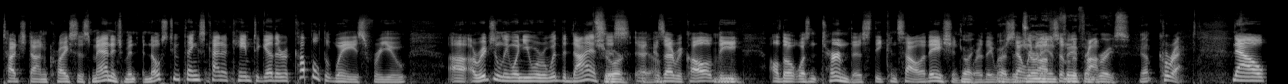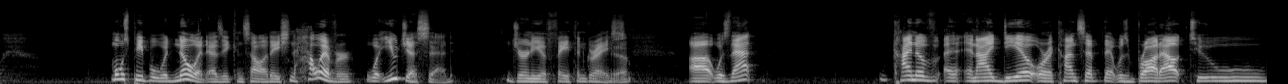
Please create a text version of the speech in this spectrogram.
touched on crisis management, and those two things kind of came together a couple of ways for you. Uh, originally, when you were with the diocese, sure, uh, yeah. uh, as I recall, the mm-hmm. although it wasn't termed this, the consolidation, right. where they were right. selling the off some of the property. Yep. Correct. Now, most people would know it as a consolidation. However, what you just said, journey of faith and grace. Yep uh, was that kind of a, an idea or a concept that was brought out to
